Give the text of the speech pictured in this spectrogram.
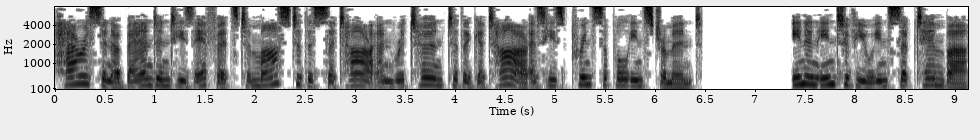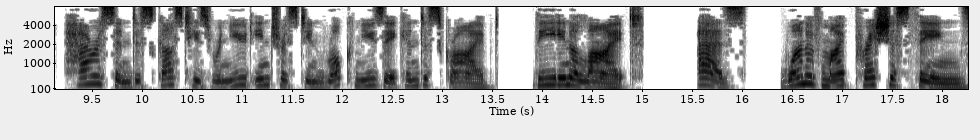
Harrison abandoned his efforts to master the sitar and returned to the guitar as his principal instrument. In an interview in September, Harrison discussed his renewed interest in rock music and described, "...the inner light," as, "...one of my precious things."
